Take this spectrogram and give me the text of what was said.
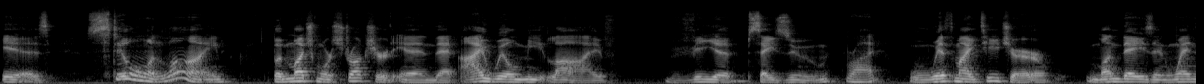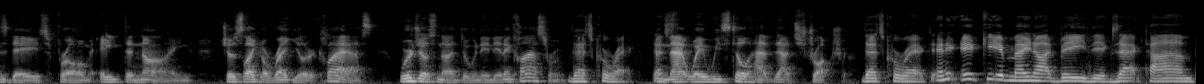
is still online, but much more structured in that I will meet live via, say, Zoom. Right. With my teacher Mondays and Wednesdays from 8 to 9, just like a regular class. We're just not doing it in a classroom. That's correct. That's, and that way we still have that structure. That's correct. And it, it, it may not be the exact time.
